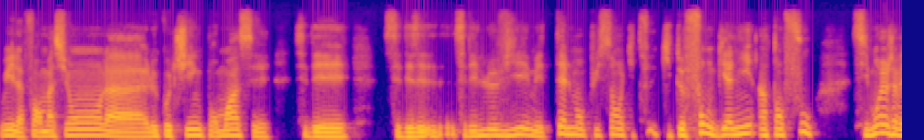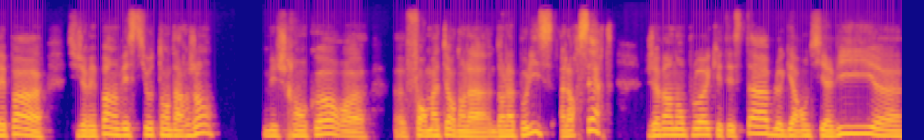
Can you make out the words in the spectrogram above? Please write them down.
oui, la formation, le coaching, pour moi, c'est des, leviers, mais tellement puissants qui te, font gagner un temps fou. Si moi, j'avais pas, pas investi autant d'argent, mais je serais encore euh, euh, formateur dans la, police. Alors certes, j'avais un emploi qui était stable, garanti à vie, euh,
